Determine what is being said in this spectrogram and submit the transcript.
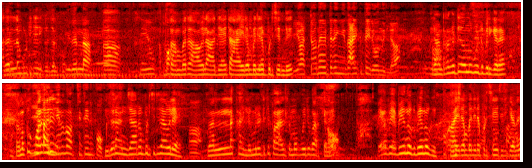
അതെല്ലാം കൂട്ടിട്ടായിരിക്കും ചിലപ്പോ. ഇതല്ല ആ. സംഭവം രാവിലെ ആദ്യമായിട്ട് ആയിരം പല്ലിനെ പിടിച്ചിട്ടുണ്ട്. രണ്ടെണ്ണം കിട്ടി ഒന്ന് വീട്ടിൽ പിടിക്കണേ. നമുക്ക് ഇതൊരു അഞ്ചാറും പിടിച്ചിട്ട് രാവിലെ നല്ല കല്ലുമ്മിലിട്ടിട്ട് പാലത്തുമ്പോ പോയിട്ട് പറക്കണേ വേഗം നോക്ക് വേഗം നോക്ക്. ആയിരം പല്ലിനെ പിടിച്ച് കയറ്റിരിക്കാണ്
